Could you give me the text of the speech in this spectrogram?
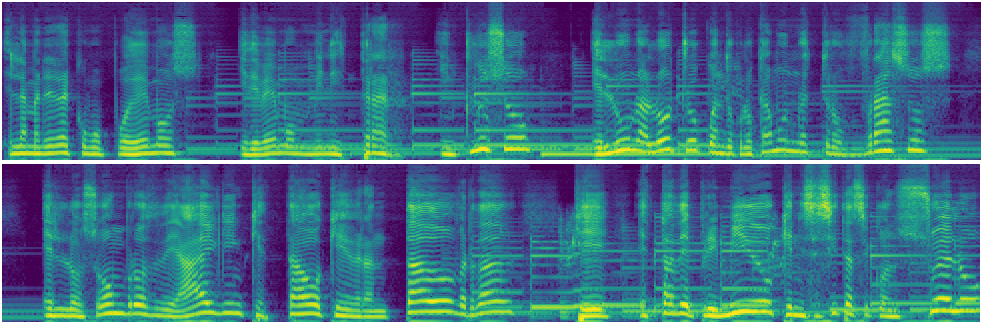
es la manera como podemos y debemos ministrar, incluso el uno al otro cuando colocamos nuestros brazos en los hombros de alguien que ha estado quebrantado, ¿verdad? Que está deprimido, que necesita ese consuelo,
